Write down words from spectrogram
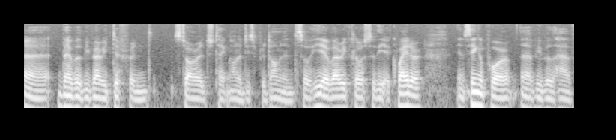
uh, there will be very different storage technologies predominant. So here, very close to the equator, in Singapore, uh, we will have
